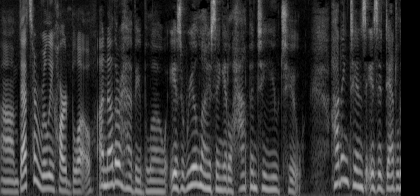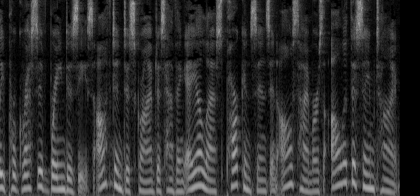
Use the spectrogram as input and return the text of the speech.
Um, that's a really hard blow. Another heavy blow is realizing it'll happen to you too. Huntington's is a deadly progressive brain disease, often described as having ALS, Parkinson's, and Alzheimer's all at the same time.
